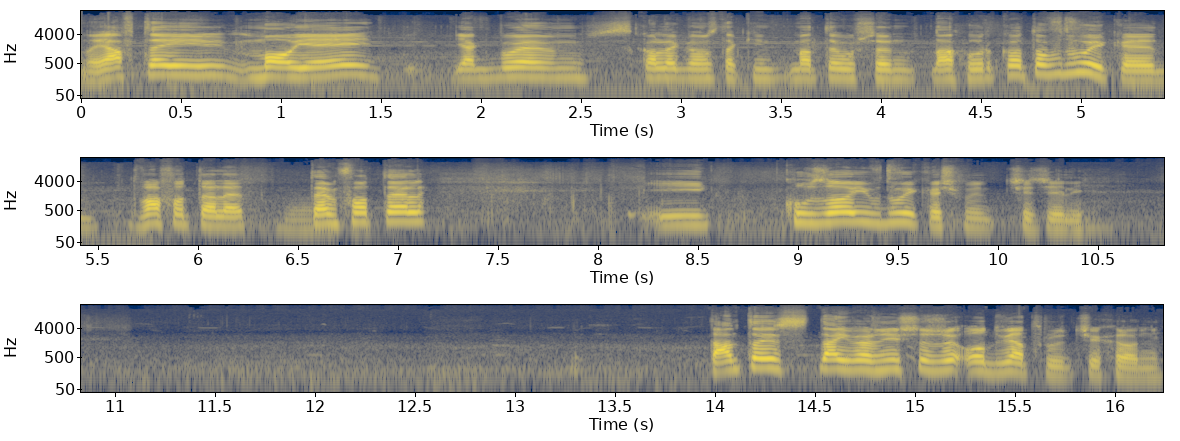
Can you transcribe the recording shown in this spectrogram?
No ja w tej mojej, jak byłem z kolegą, z takim Mateuszem na chórko, to w dwójkę. Dwa fotele, No. ten fotel i kuzo i w dwójkęśmy siedzieli. Tam to jest najważniejsze, że od wiatru cię chroni.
